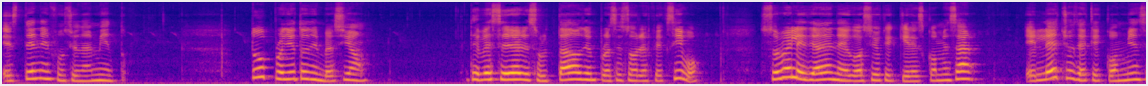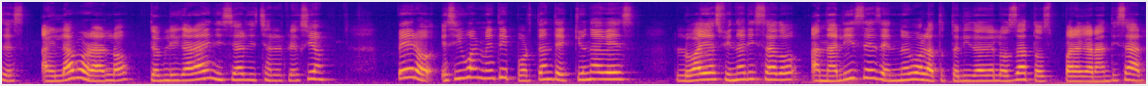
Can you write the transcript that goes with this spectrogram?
estén en funcionamiento. Tu proyecto de inversión debe ser el resultado de un proceso reflexivo sobre la idea de negocio que quieres comenzar. El hecho de que comiences a elaborarlo te obligará a iniciar dicha reflexión. Pero es igualmente importante que una vez lo hayas finalizado, analices de nuevo la totalidad de los datos para garantizar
